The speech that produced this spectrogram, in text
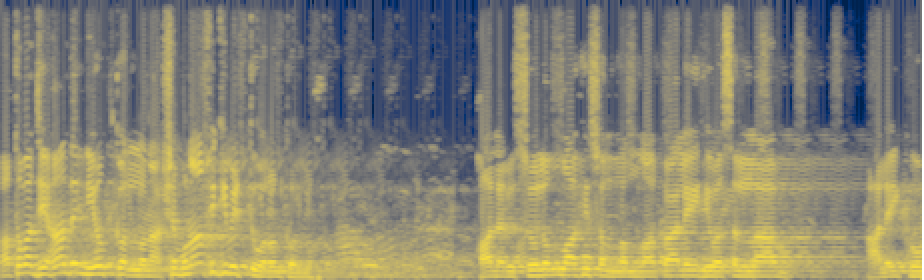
অথবা জেহাদের নিয়ত করলো না সে মুনাফিকি মৃত্যুবরণ করলো قال رسول الله صلى الله عليه وسلم عليكم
